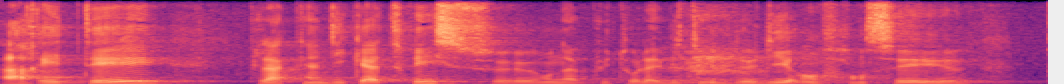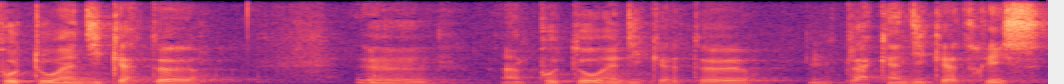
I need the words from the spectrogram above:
arrêté. Plaque indicatrice, euh, on a plutôt l'habitude de dire en français euh, poteau indicateur. un poteau indicateur, une plaque indicatrice.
